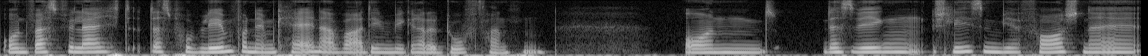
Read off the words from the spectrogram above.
und was vielleicht das Problem von dem Kellner war, den wir gerade doof fanden. Und deswegen schließen wir vorschnell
